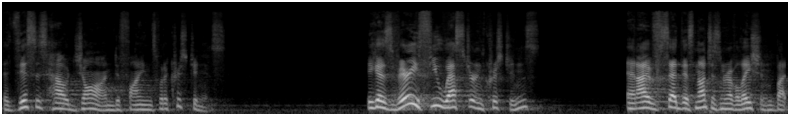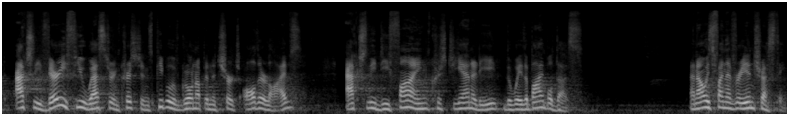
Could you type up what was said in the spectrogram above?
that this is how John defines what a Christian is. Because very few Western Christians, and I've said this not just in Revelation, but actually very few Western Christians, people who've grown up in the church all their lives, actually define Christianity the way the Bible does. And I always find that very interesting.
